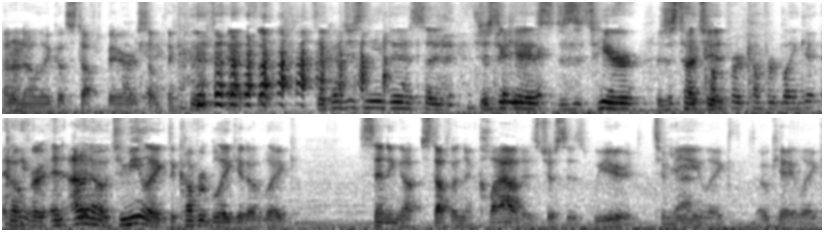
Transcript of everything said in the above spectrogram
I don't know, like a stuffed bear or something like that. It's like, it's like I just need this, I, Just just in case, just it's here, I just touch it, comfort, Comfort blanket. comfort. And I don't Yeah. know, to me, like the comfort blanket of like sending up stuff in the cloud is just as weird to me. Like okay, like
